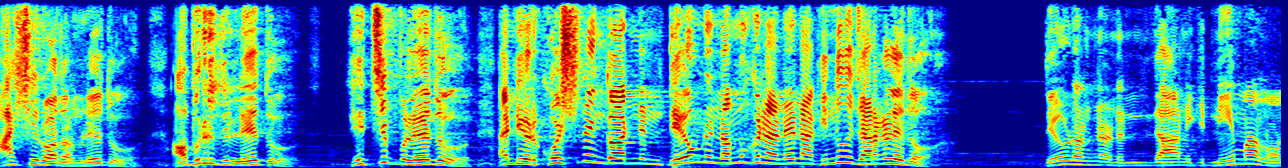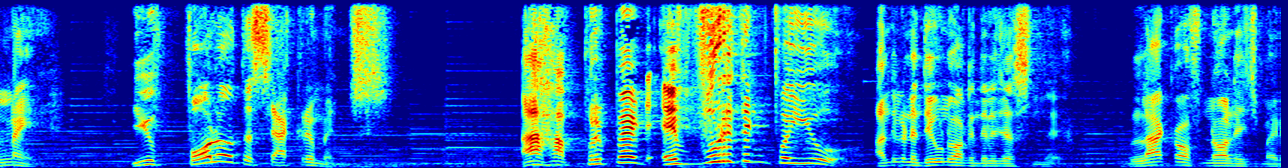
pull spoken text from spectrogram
ఆశీర్వాదం లేదు అభివృద్ధి లేదు హెచ్చింపు లేదు. అండ్ యువర్ క్వశ్చనింగ్ గాడ్ నేను దేవుని నమ్ముకున్నానే నాకు ఎందుకు జరగలేదు. దేవుడు అంటున్నాడు దానికి నియమాలు ఉన్నాయి. You follow the sacraments I have prepared everything for you అందుకని దేవుడు నాకు తెలియజేస్తుంది. Lack of knowledge my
